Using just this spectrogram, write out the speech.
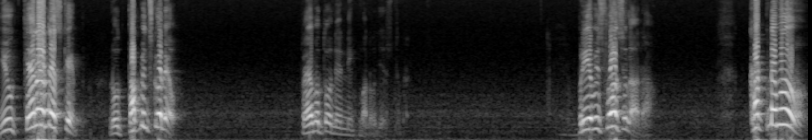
యూ కెనాట్ ఎస్కేప్ నువ్వు తప్పించుకోలేవు. ప్రేమతో నేను నీకు మనవి చేస్తున్నాను. ప్రియ విశ్వాసులారా కట్నము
